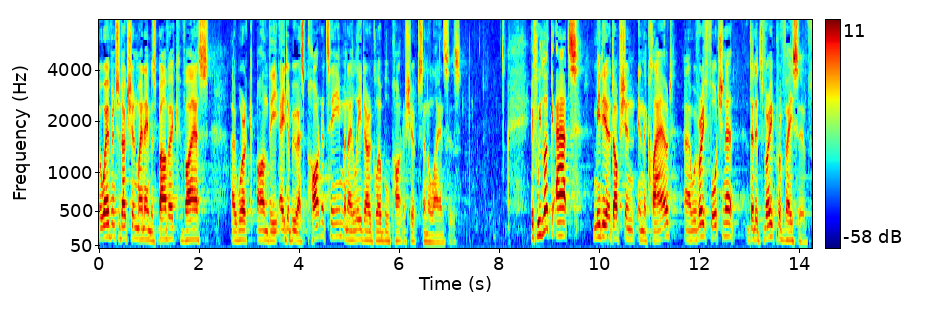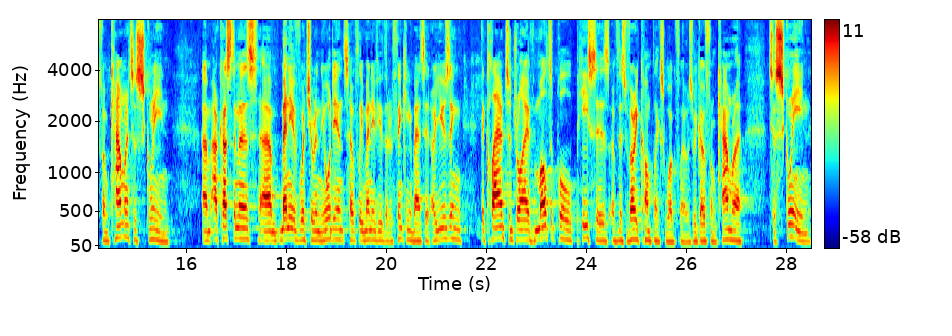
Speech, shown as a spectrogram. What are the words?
By way of introduction, my name is Bhavik Vyas. I work on the AWS partner team, and I lead our global partnerships and alliances. If we look at media adoption in the cloud, uh, we're very fortunate that it's very pervasive, from camera to screen um, our customers, um, many of which are in the audience, hopefully many of you that are thinking about it, are using the cloud to drive multiple pieces of this very complex workflow as we go from camera to screen,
